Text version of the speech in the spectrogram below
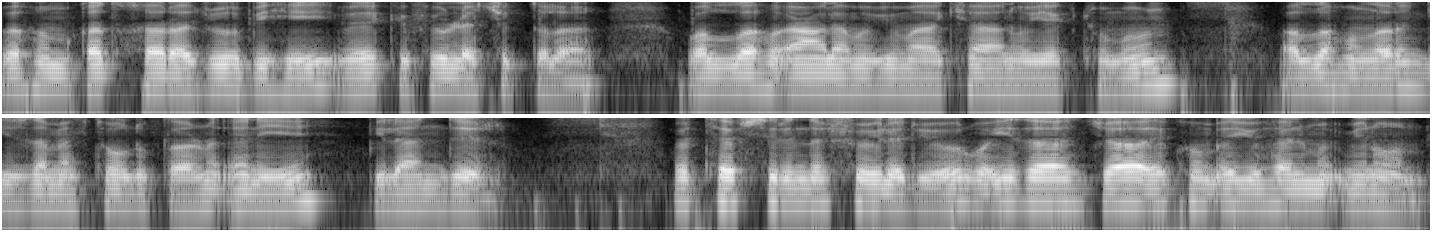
ve hum kad haracu bihi ve küfürle çıktılar. Vallahu a'lemu bima kanu yektumun Allah onların gizlemekte olduklarını en iyi bilendir. Ve tefsirinde şöyle diyor. Ve izâ câekum eyyuhel mü'minun.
